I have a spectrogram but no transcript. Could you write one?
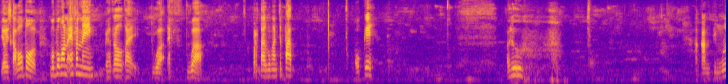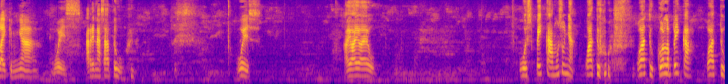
ya wis gak apa-apa. Mumpung on event nih battle ay 2 F2 pertarungan cepat. Oke. okay. Aduh. Akan dimulai gamenya. Wes arena satu. Wes. Ayo ayo ayo. Wes PK musuhnya. Waduh. Waduh gol PK waduh.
